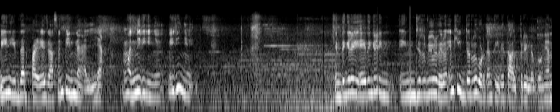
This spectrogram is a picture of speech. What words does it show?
വി നീഡ് ദാറ്റ് പഴയ ജാസ്മിൻ പിന്നെ അല്ല. വന്നിരിക്കുന്ന വിരിഞ്ഞ്. എന്തെങ്കിലും ഏതെങ്കിലും ഇന്റർവ്യൂവിൽ വരും. എനിക്ക് ഇന്റർവ്യൂ കൊടുക്കാൻ തീരെ താല്പര്യമില്ല ബ്രോ ഞാൻ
